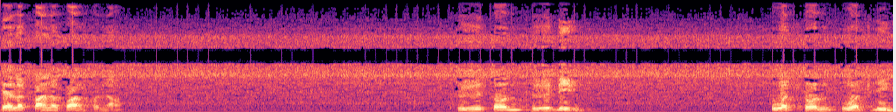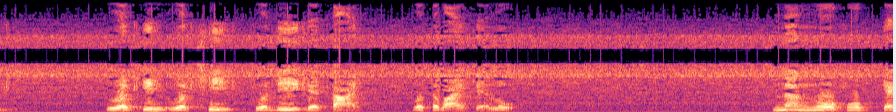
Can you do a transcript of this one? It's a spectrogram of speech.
แต่ละก้อนละก้อนคนเราถือตนถือดิน อวดตนอวดดิน อวดกินอวดขี้อวดดีแก่ตายอวดสบายแก่โลก นั่งโง่งบแก่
